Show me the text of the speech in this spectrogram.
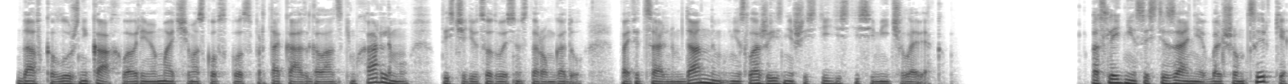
– давка в Лужниках во время матча московского «Спартака» с голландским Харлемом в 1982 году, по официальным данным, унесла жизни 67 человек. Последние состязания в Большом цирке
